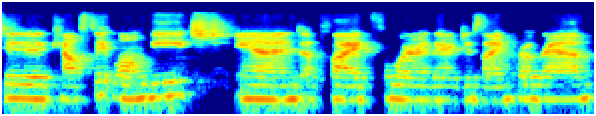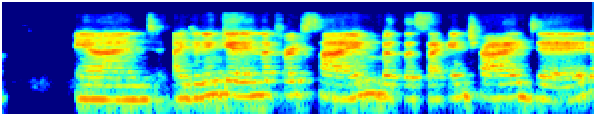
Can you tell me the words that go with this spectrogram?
to Cal State Long Beach and applied for their design program. And I didn't get in the first time, but the second try I did.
